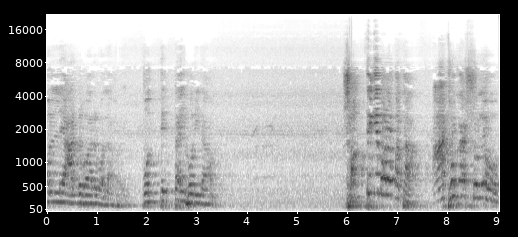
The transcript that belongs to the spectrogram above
বললে আটবার বলা হয়, প্রত্যেকটাই হরি নাম সব থেকে বড় কথা, আট হোক আর ষোলো হোক,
